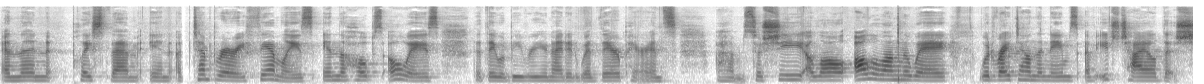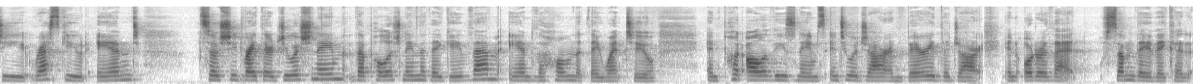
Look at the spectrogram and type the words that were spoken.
and then placed them in temporary families in the hopes always that they would be reunited with their parents. Um, so she, all, all along the way, would write down the names of each child that she rescued and so she'd write their Jewish name, the Polish name that they gave them, and the home that they went to, and put all of these names into a jar and buried the jar in order that someday they could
